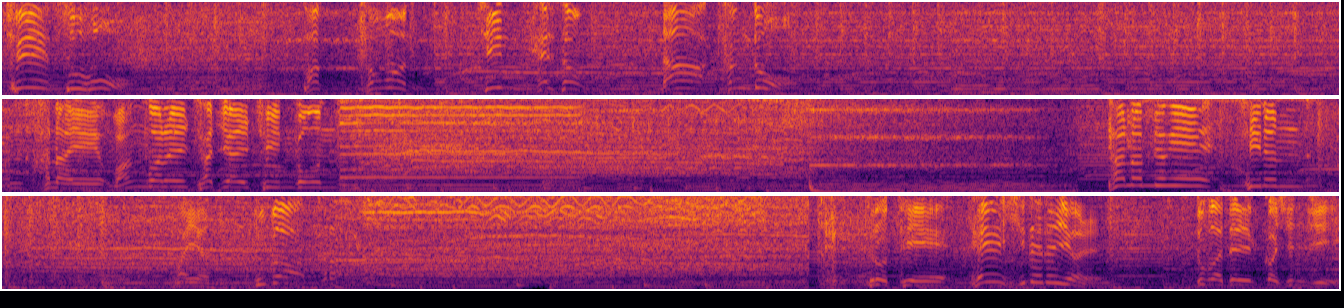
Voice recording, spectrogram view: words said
최수호 박성훈 진혜성 나상도 하나의 왕관을 차지할 주인공은 단 한 명의 진은 과연 누가 살아? 트로트의 새 시대를 열 누가 될 것인지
